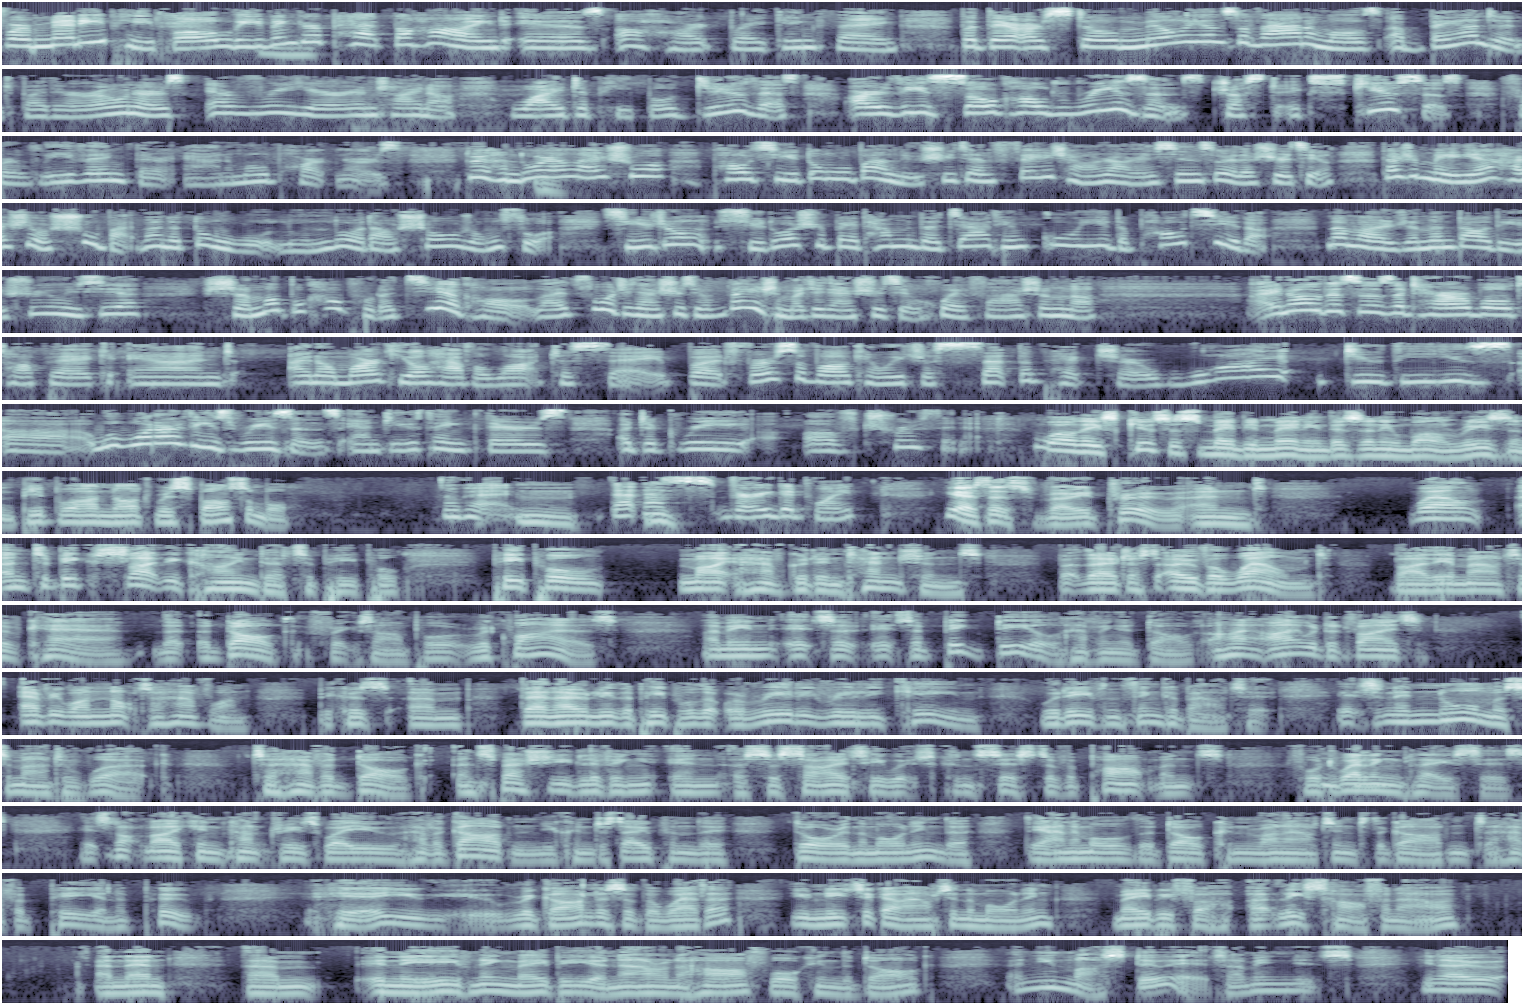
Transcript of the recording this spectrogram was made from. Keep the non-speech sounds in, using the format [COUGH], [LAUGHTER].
For many people, leaving your pet behind is a heartbreaking thing, but there are still millions of animals abandoned by their owners every year in China. Why do people do this? Are these so-called reasons just excuses for leaving their animal partners? 对很多人来说，抛弃动物伴侣是一件非常让人心碎的事情，但是每年还是有数百万的动物沦落到收容所，其中许多是被他们的家庭故意的抛弃的。那么人。 人们到底是用一些什么不靠谱的借口来做这件事情？为什么这件事情会发生呢？I know this is a terrible topic, and I know Mark, you'll have a lot to say. But first of all, can we just set the picture? Why do these? Uh, well, what are these reasons? And do you think there's a degree of truth in it? Well, the excuses may be many. There's only one reason: people are not responsible. Okay, mm. that that's mm. very good point. Yes, that's very true, and well, and to be slightly kinder to people, people might have good intentions, but they're just overwhelmed by the amount of care that a dog, for example, requires. I mean, it's a it's a big deal having a dog. I I would advise everyone not to have one because um, then only the people that were really really keen would even think about it. It's an enormous amount of work to have a dog, and especially living in a society which consists of apartments for mm-hmm. dwelling places. It's not like in countries where you have a garden. You can just open the door in the morning. The, the animal, the dog can run out into the garden to have a pee and a poop. Here, you, you regardless of the weather, you need to go out in the morning, maybe for at least half an hour, and then um, in the evening, maybe an hour and a half walking the dog, and you must do it. I mean, it's you know.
